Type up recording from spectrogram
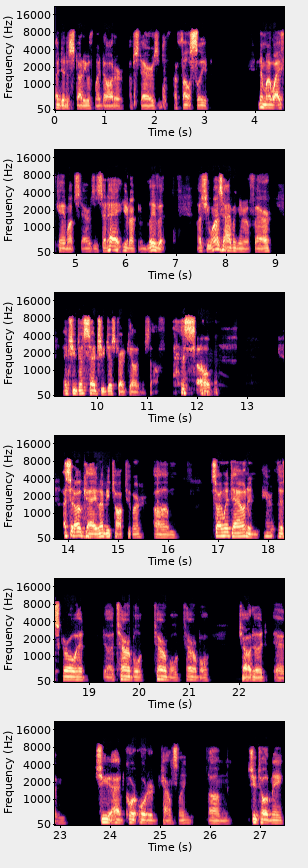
I did a study with my daughter upstairs. I fell asleep. And then my wife came upstairs and said, Hey, you're not going to believe it. She was having an affair and she just said she just tried killing herself. so I said, okay, let me talk to her. Um, so I went down and here this girl had a terrible, terrible, terrible childhood and she had court ordered counseling. Um, she told me,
